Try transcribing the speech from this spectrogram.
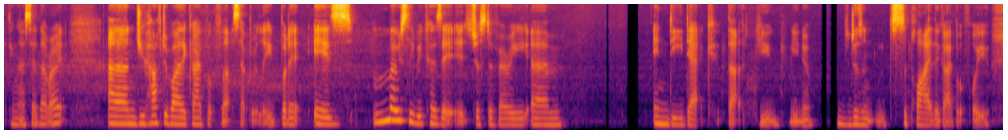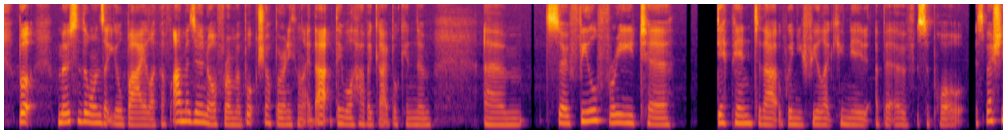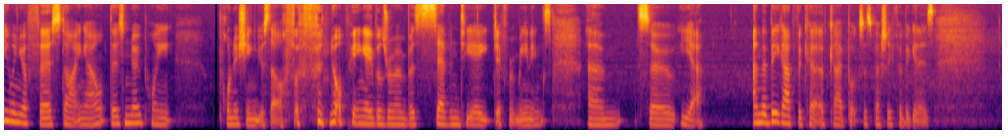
I think i said that right. And you have to buy the guidebook for that separately but it is mostly because it, it's just a very um, indie deck that you you know doesn't supply the guidebook for you. But most of the ones that you'll buy, like off Amazon or from a bookshop or anything like that, they will have a guidebook in them. Um, so feel free to dip into that when you feel like you need a bit of support, especially when you're first starting out. There's no point punishing yourself for not being able to remember 78 different meanings. Um, so, yeah, I'm a big advocate of guidebooks, especially for beginners.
